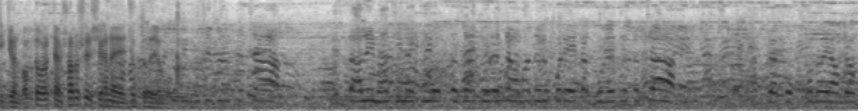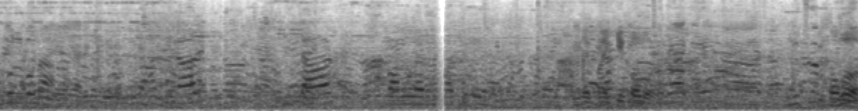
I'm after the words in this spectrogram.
একজন বক্তব্য রাখছেন, সরাসরি সেখানে যুক্ত হয়ে যাব। জালিম হাসিনা কি অত্যাচার করেছে আমাদের উপরে এটা ভুলে যেতে চান? আমরা কখনোই আমরা ভুলবো না। হাসিনার বিচার বাংলার মাটিতে। ভাই কি খবর? কি খবর?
